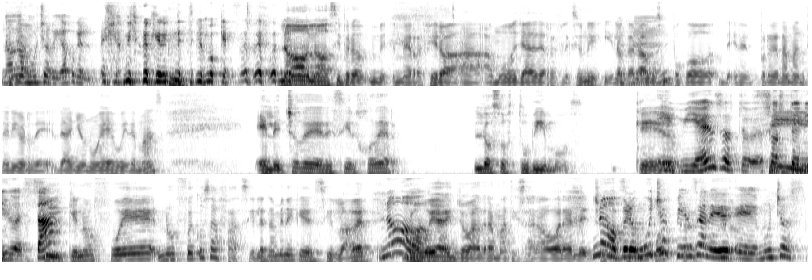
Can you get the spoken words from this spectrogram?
No haga mucho riga porque el, el capítulo que viene tenemos que hacer de vuelta. No, no, sí, pero me, me refiero a, a- a modo ya de reflexión y, y lo que Ujú. hablábamos un poco de- en el programa anterior de, de Año Nuevo y demás. El hecho de decir, joder, lo sostuvimos. Que, Y bien sost- Sí, sostenido está. Sí, que no fue, no fue cosa fácil, eh, también hay que decirlo. A ver, No. no, voy a yo a dramatizar ahora el hecho de No, pero muchos podcast, piensan, pero- eh, eh, muchos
